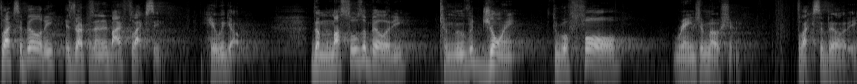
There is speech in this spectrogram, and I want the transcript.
Flexibility is represented by flexi. Here we go. The muscle's ability to move a joint through a full range of motion. Flexibility.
